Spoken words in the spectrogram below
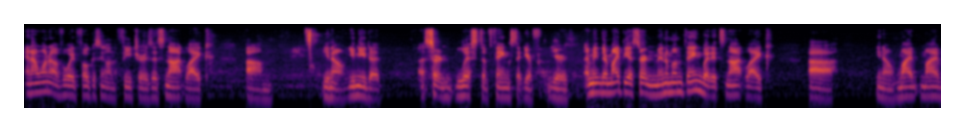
and I want to avoid focusing on the features. It's not like, um, you know, you need a, a certain list of things that you're, you're, I mean, there might be a certain minimum thing, but it's not like, uh, you know, my, my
